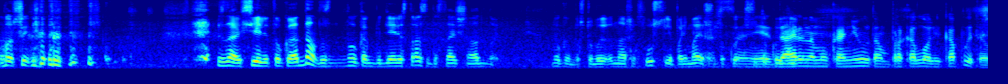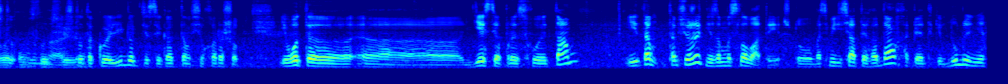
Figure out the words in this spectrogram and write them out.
на машине. Не знаю, все ли только одна, но, как бы для иллюстрации достаточно одной. Ну, как бы, чтобы наши слушатели понимали, что такое, что такое дареному коню там прокололи копыта в что, этом да, случае. что да. такое Либертис и как там все хорошо. И вот э, э, действие происходит там, и там, там сюжет незамысловатый, что в 80-х годах, опять-таки в Дублине,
